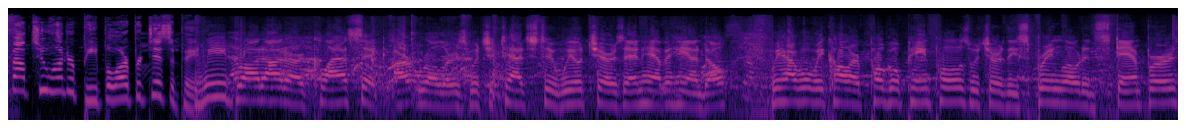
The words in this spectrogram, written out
About 200 people are participating. We brought out our classic art rollers, which attach to wheelchairs and have a handle. We have what we call our pogo paint poles, which are these spring-loaded stampers.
